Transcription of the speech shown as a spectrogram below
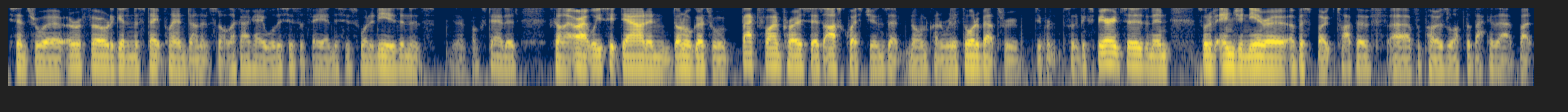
you send through a, a referral to get an estate plan done, it's not like, okay, well, this is the fee and this is what it is. And it's you know, box standard. It's kind of like, all right, well, you sit down and Donal will go through a fact find process, ask questions that no one kind of really thought about through different sort of experiences, and then sort of engineer a, a bespoke type of uh, proposal off the back of that. But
